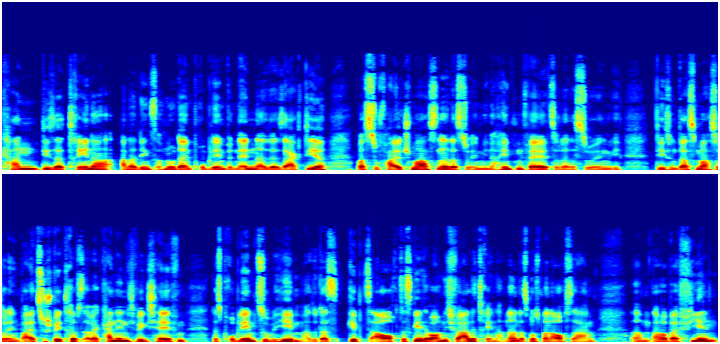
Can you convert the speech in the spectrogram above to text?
kann dieser Trainer allerdings auch nur dein Problem benennen. Also er sagt dir, was du falsch machst, ne? dass du irgendwie nach hinten fällst oder dass du irgendwie dies und das machst oder den Ball zu spät triffst, aber er kann dir nicht wirklich helfen, das Problem zu beheben. Also das gibt's auch. Das gilt aber auch nicht für alle Trainer, ne? das muss man auch sagen. Ähm, aber bei vielen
